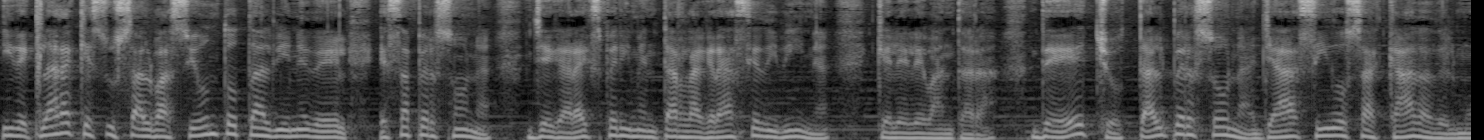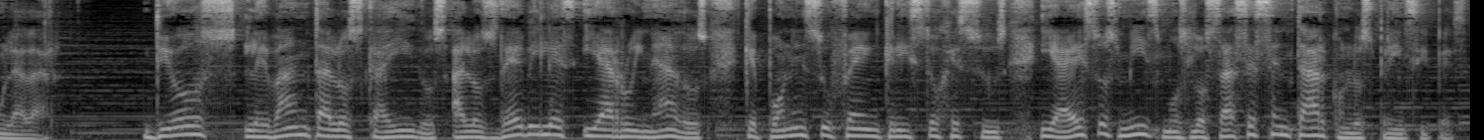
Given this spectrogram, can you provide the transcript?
y declara que su salvación total viene de Él, esa persona llegará a experimentar la gracia divina que le levantará. De hecho, tal persona ya ha sido sacada del muladar. Dios levanta a los caídos, a los débiles y arruinados que ponen su fe en Cristo Jesús y a esos mismos los hace sentar con los príncipes.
